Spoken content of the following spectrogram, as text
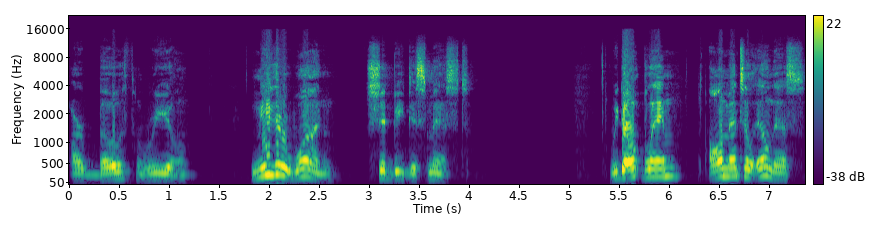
are both real. Neither one should be dismissed. We don't blame all mental illness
